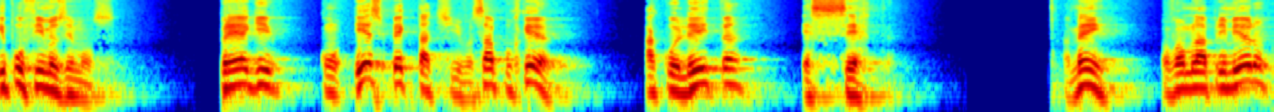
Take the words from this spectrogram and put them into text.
E por fim, meus irmãos, pregue com expectativa. Sabe por quê? A colheita é certa. Amém? Então vamos lá primeiro.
